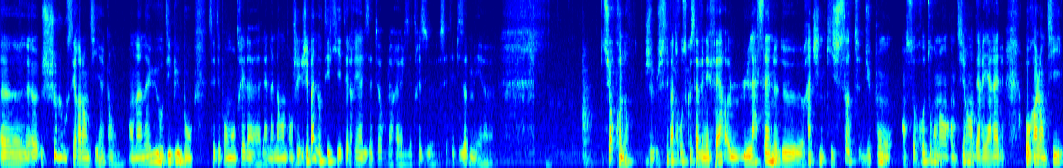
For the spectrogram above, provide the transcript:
Euh, chelou ces ralentis hein, quand même. On en a eu au début. Bon, c'était pour montrer la, nana en danger. J'ai pas noté qui était le réalisateur ou la réalisatrice de cet épisode, mais euh, surprenant je ne sais pas trop ce que ça venait faire. La scène de Rachin qui saute du pont en se retournant, en tirant derrière elle au ralenti,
